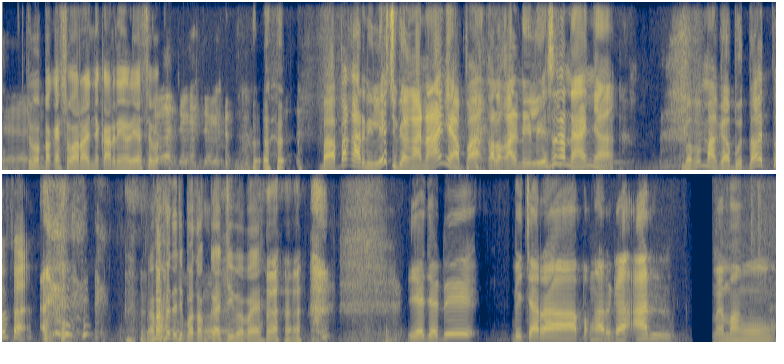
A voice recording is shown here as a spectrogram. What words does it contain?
iya, iya. Coba pakai suaranya Karnelia coba. Jangan, jangan, jangan. Bapak Karnilius juga nggak nanya, Pak. Kalau Karnilius kan nanya. Bapak mah gabut banget, Bapak. Bapak minta dipotong gaji Bapak ya. Ya jadi bicara penghargaan memang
